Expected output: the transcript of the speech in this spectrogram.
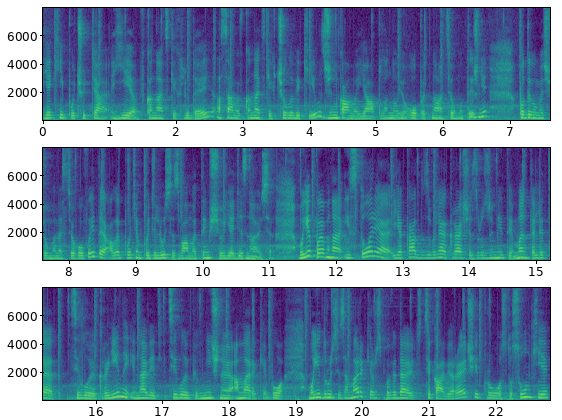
які почуття є в канадських людей, а саме в канадських чоловіків. З жінками я планую опит на цьому тижні. Подивимося, що в мене з цього вийде, але потім поділюся з вами тим, що я дізнаюся. Бо є певна історія, яка дозволяє краще зрозуміти менталітет цілої країни і навіть цілої північної Америки. Бо мої друзі з Америки розповідають цікаві речі про стосунки,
